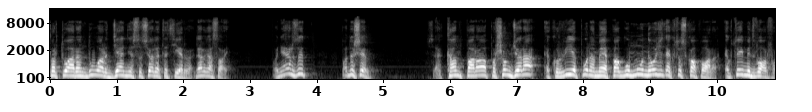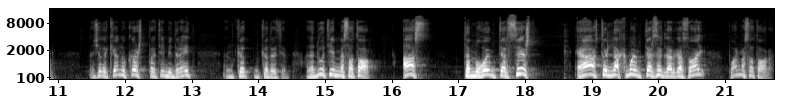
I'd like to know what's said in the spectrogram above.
për t'ua rënduar gjendjen sociale të tjerëve, larg asaj. Po njerëzit, pa dyshim, Se kanë para për shumë gjëra, e kur vjen puna me e pagu mundin e hoxhës, e këtu s'ka para, e këtu jemi të varfër. Meqë edhe kjo nuk është trajtim i drejtë në këtë, në këtë drejtim. A ne duhet të jemi mesatarë, as të mohojmë tërësisht, e as të lakmojmë tërësisht larg asaj, por mesatare.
